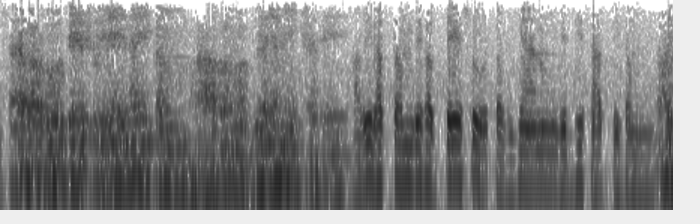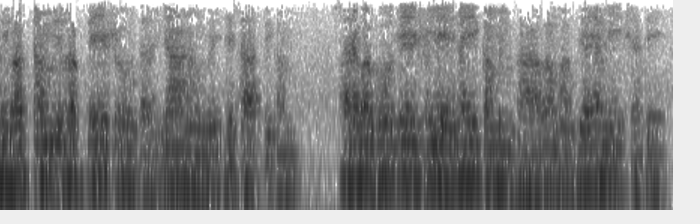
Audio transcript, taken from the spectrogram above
सर्वभूतेषु येनैकम् भावमव्ययमीक्षते। अविभक्तम् विभक्तेषु तज्ज्ञानम् विद्धि सात्विकम्। अविभक्तम् विभक्तेषु तज्ज्ञानम् विद्धि सात्विकम्। सर्वभूतेषु येनैकम् भावमव्ययमीक्षते।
